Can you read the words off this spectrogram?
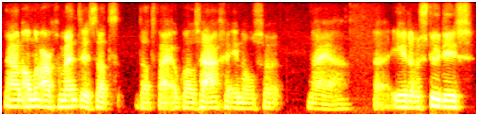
Nou, een ander argument is dat, dat wij ook wel zagen in onze nou ja, eerdere studies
